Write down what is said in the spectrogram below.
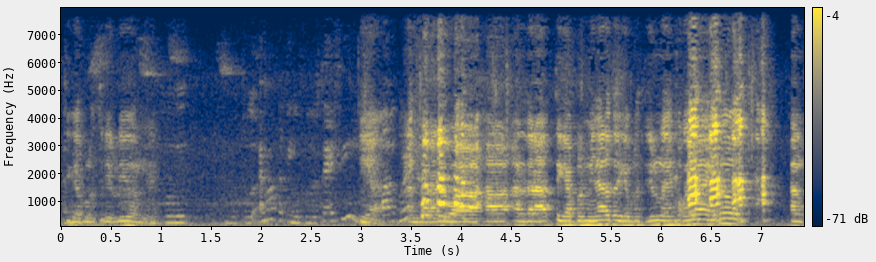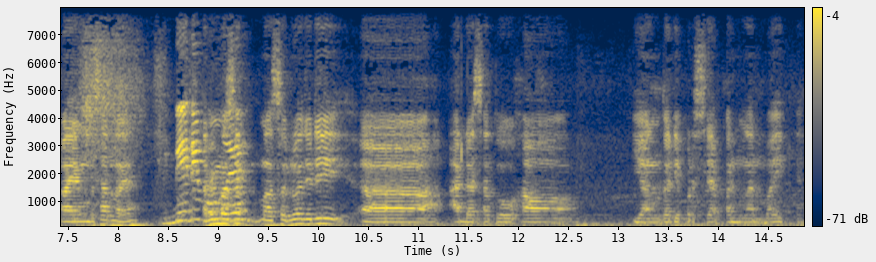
30 triliun ya. 20, 20 emang ke 30 saya sih? Iya, antara dua hal antara 30 miliar atau 30 triliun lah ya. Pokoknya itu angka yang besar lah ya. gede deh Tapi maksud maksud lo jadi eh, ada satu hal yang gak dipersiapkan dengan baik ya.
